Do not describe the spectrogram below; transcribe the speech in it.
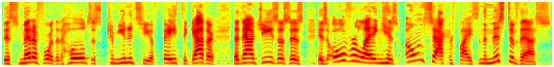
this metaphor that holds this community of faith together, that now Jesus is, is overlaying his own sacrifice in the midst of this.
